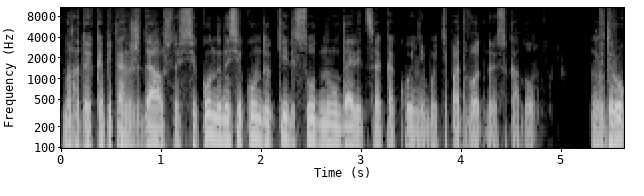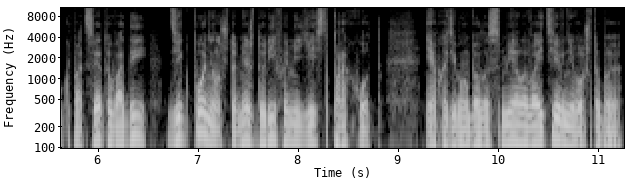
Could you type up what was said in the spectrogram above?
Молодой капитан ждал, что с секунды на секунду киль судна ударится о какую-нибудь подводную скалу. Вдруг по цвету воды Дик понял, что между рифами есть проход. Необходимо было смело войти в него, чтобы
